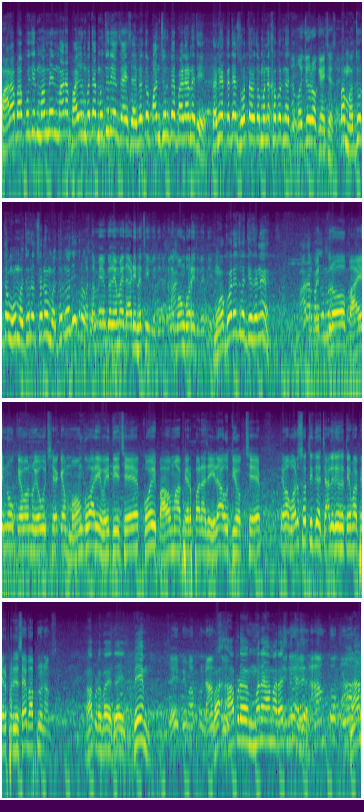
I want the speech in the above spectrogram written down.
મારા બાપુજી ને મમ્મી ને મારા ભાઈઓ બધા મજૂરી જ જાય છે. અમે તો પાંચસો રૂપિયા ભાડા નથી. તમે કદાચ જોતા હોય તો મને ખબર નથી. મજૂરો કહે છે પણ મજૂર તો હું મજૂર જ છું ને મજૂર નો દીકરો તમે એમ કહો એમાંય દાડી નથી વધી મોંઘવારી જ વધી. મોંઘવારી જ વધી છે ને. મારા મિત્રો ભાઈનું કહેવાનું એવું છે કે મોંઘવારી વધી છે. કોઈ ભાવમાં ફેરફારના જે હીરા ઉદ્યોગ છે તેમાં વર્ષોથી જે ચાલી રહ્યો છે તેમાં ફેરફાર છે. સાહેબ આપનું નામ શું? આપણે ભાઈ જય ભીમ. આપણે મને આમાં રસ નથી નામ તો? નામ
